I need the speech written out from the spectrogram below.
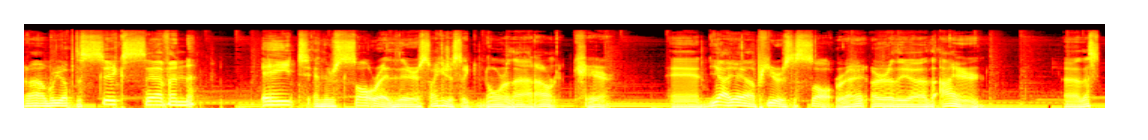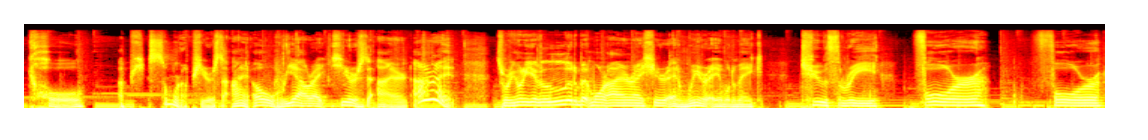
Uh, we're up to six, seven, eight, and there's salt right there, so I can just ignore that. I don't care. And yeah, yeah, up here is the salt, right? Or the uh, the iron. Uh, that's coal. Up here, somewhere up here is the iron. Oh, yeah, right. Here's the iron. All right. So we're going to get a little bit more iron right here, and we are able to make two, three, four, four,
